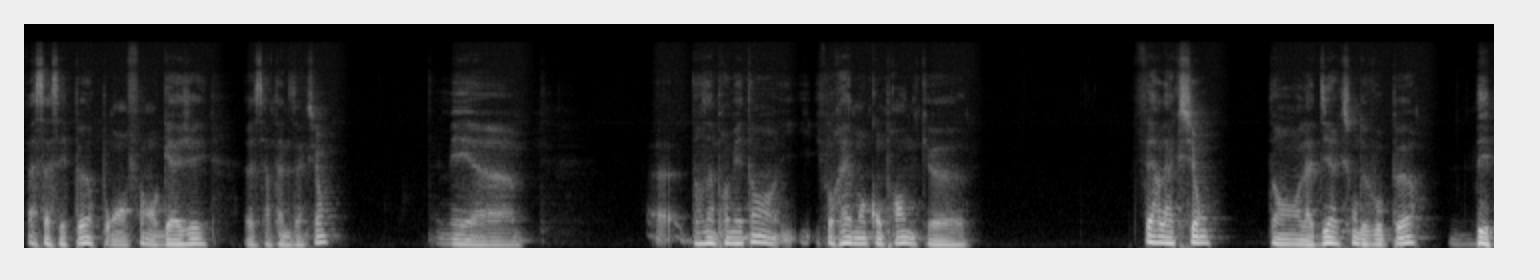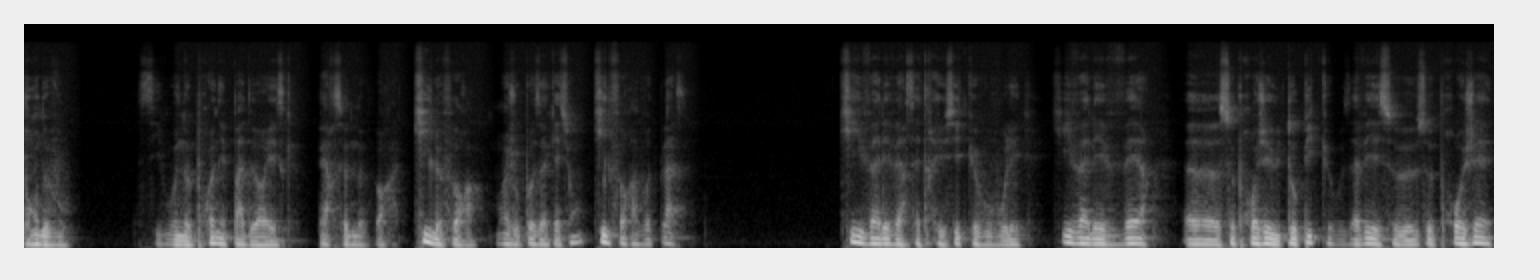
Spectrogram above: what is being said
face à ses peurs pour enfin engager certaines actions. Mais dans un premier temps, il faut réellement comprendre que faire l'action dans la direction de vos peurs dépend de vous. Si vous ne prenez pas de risque, personne ne le fera. Qui le fera? Moi, je vous pose la question, qui le fera à votre place? Qui va aller vers cette réussite que vous voulez? Qui va aller vers euh, ce projet utopique que vous avez, ce, projet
